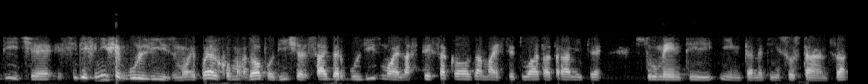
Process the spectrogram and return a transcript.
dice si definisce bullismo e poi al comma dopo dice il cyberbullismo è la stessa cosa ma effettuata tramite strumenti internet in sostanza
